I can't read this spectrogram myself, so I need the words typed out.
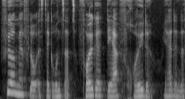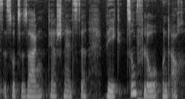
für mehr Flow ist der Grundsatz, folge der Freude. Ja, denn das ist sozusagen der schnellste Weg zum Flow und auch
